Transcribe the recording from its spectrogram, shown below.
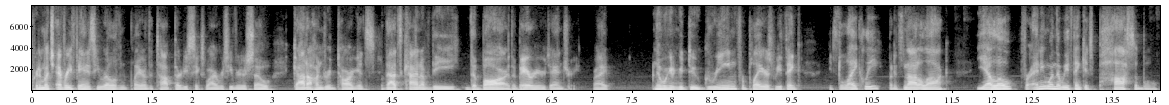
pretty much every fantasy relevant player, the top 36 wide receivers or so, got 100 targets. That's kind of the the bar, the barrier to entry, right? Then we're going to do green for players we think it's likely, but it's not a lock. Yellow for anyone that we think it's possible.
